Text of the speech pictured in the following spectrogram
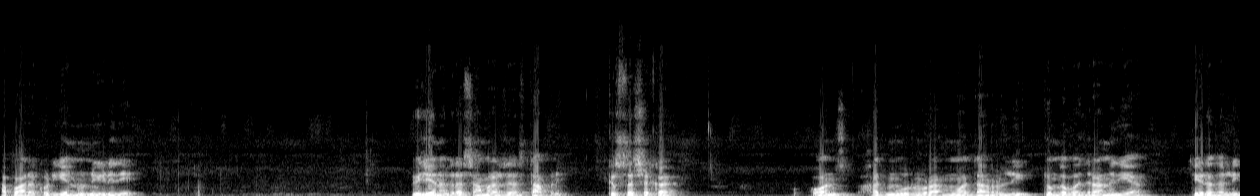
ಅಪಾರ ಕೊಡುಗೆಯನ್ನು ನೀಡಿದೆ. ವಿಜಯನಗರ ಸಾಮ್ರಾಜ್ಯದ ಸ್ಥಾಪನೆ ಕ್ರಿಸ್ತ ಶಕ ಒನ್ ಹದಿಮೂರು ನೂರ ಮೂವತ್ತಾರರಲ್ಲಿ ತುಂಗಭದ್ರಾ ನದಿಯ ತೀರದಲ್ಲಿ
